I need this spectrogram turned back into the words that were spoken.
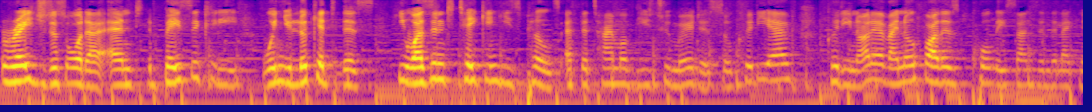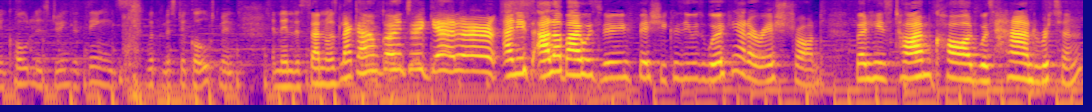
rage disorder, and basically, when you look at this, he wasn't taking his pills at the time of these two murders. So could he have? Could he not have? I know fathers call their sons and they're like, Nicole is doing the things with Mr. Goldman, and then the son was like, I'm going to get her. And his alibi was very fishy because he was working at a restaurant, but his time card was handwritten,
